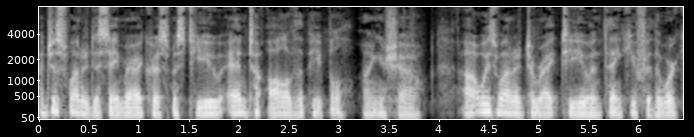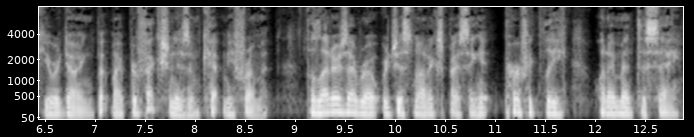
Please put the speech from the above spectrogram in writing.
I just wanted to say Merry Christmas to you and to all of the people on your show. I always wanted to write to you and thank you for the work you were doing, but my perfectionism kept me from it. The letters I wrote were just not expressing it perfectly what I meant to say.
